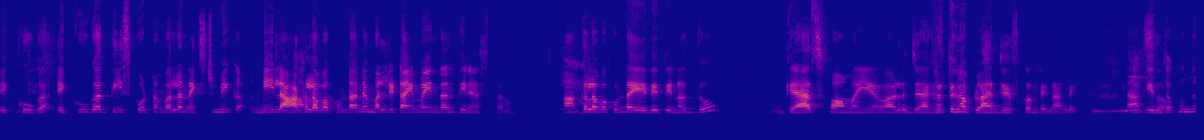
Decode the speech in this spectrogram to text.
ఎక్కువగా ఎక్కువగా తీసుకోవటం వల్ల నెక్స్ట్ మీకు మీల్ ఆకలి అవ్వకుండానే మళ్ళీ టైం అయిందని తినేస్తారు. ఆకలి అవ్వకుండా ఏది తినొద్దు. గ్యాస్ ఫామ్ అయ్యే వాళ్ళు జాగ్రత్తగా ప్లాన్ చేసుకొని తినాలి. నాకు ఇంతకుముందు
